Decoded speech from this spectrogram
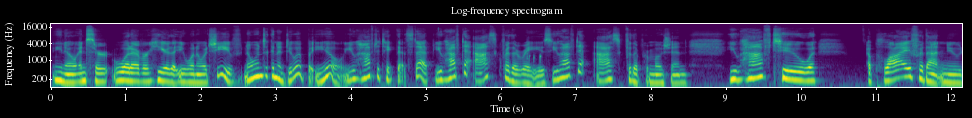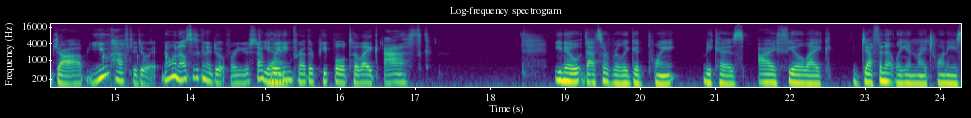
you know, insert whatever here that you want to achieve, no one's going to do it but you. You have to take that step. You have to ask for the raise. You have to ask for the promotion. You have to apply for that new job. You have to do it. No one else is going to do it for you. Stop Yeah. waiting for other people to like ask. You know, that's a really good point because I feel like definitely in my 20s,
